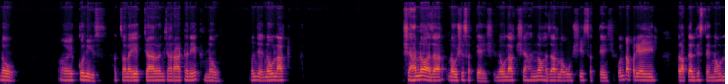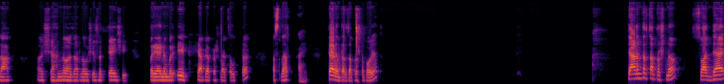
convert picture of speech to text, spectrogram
नऊ एकोणीस. चाला एक चार आणि चार आठ आणि एक नऊ. म्हणजे नऊ लाख शहाण्णव हजार नऊशे सत्याऐंशी नऊ लाख शहाण्णव हजार नऊशे सत्याऐंशी कोणता पर्याय येईल? तर आपल्याला दिसतंय नऊ लाख शहाण्णव हजार नऊशे सत्याऐंशी पर्याय नंबर एक हे आपल्या प्रश्नाचं उत्तर असणार आहे. त्यानंतरचा प्रश्न पाहूयात. त्यानंतरचा प्रश्न स्वाध्याय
